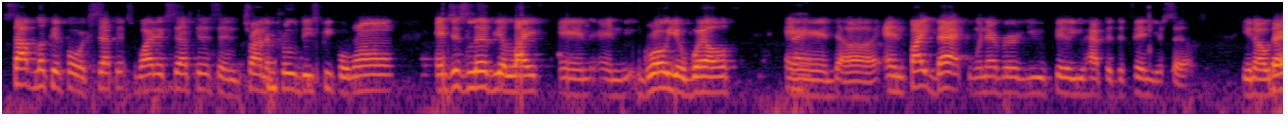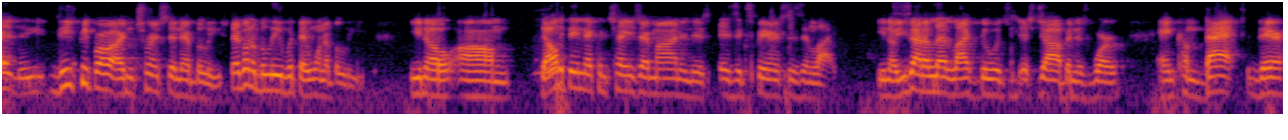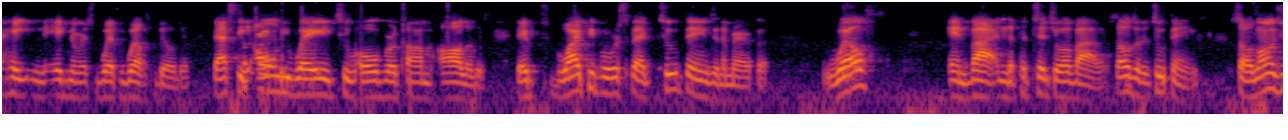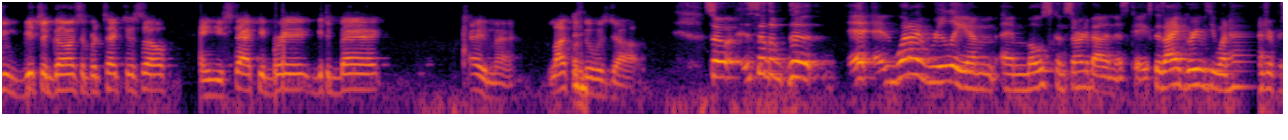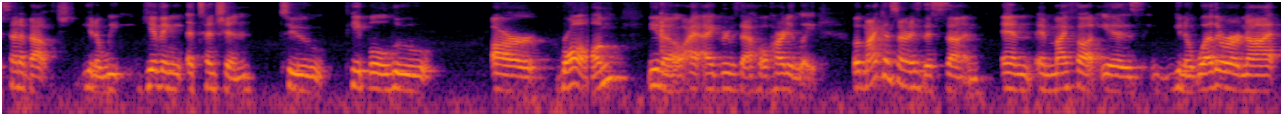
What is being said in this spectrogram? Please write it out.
stop looking for acceptance, white acceptance, and trying to prove these people wrong, and just live your life and and grow your wealth and right. uh, and fight back whenever you feel you have to defend yourselves. You know, right. these people are entrenched in their beliefs. They're going to believe what they want to believe. You know, um, the only thing that can change their mind is, is experiences in life. You know, you got to let life do its, its job and its work and combat their hate and ignorance with wealth building. That's the okay. only way to overcome all of this. They white people respect two things in America: wealth and and the potential of violence. Those are the two things. So as long as you get your guns to protect yourself, and you stack your bread, get your bag, hey man, life will do its job. So, so the the and what I really am am most concerned about in this case, because I agree with you 100 percent about you know we giving attention to people who are wrong. You know, I, I agree with that wholeheartedly. But my concern is this son, and and my thought is, you know, whether or not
